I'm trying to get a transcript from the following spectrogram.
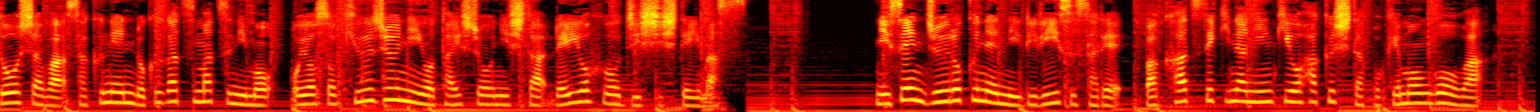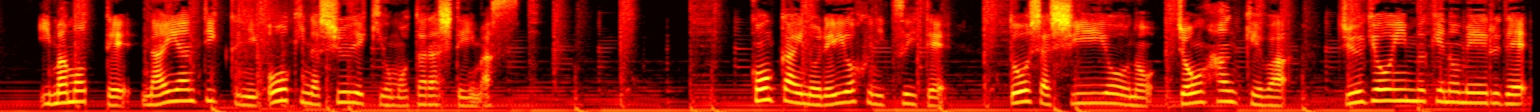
同社は昨年6月末にもおよそ90人を対象にしたレイオフを実施しています。2016年にリリースされ爆発的な人気を博したポケモン GO は今もってナイアンティックに大きな収益をもたらしています。今回のレイオフについて同社 CEO のジョン・ハンケは従業員向けのメールで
